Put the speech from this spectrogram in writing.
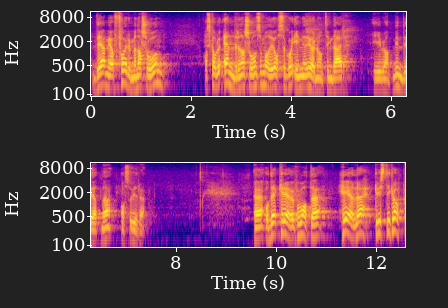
Det er med å forme nasjonen. Og skal du endre nasjonen, så må du også gå inn og gjøre noe der. Iblant myndighetene osv. Eh, og det krever på en måte hele Kristi kropp.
